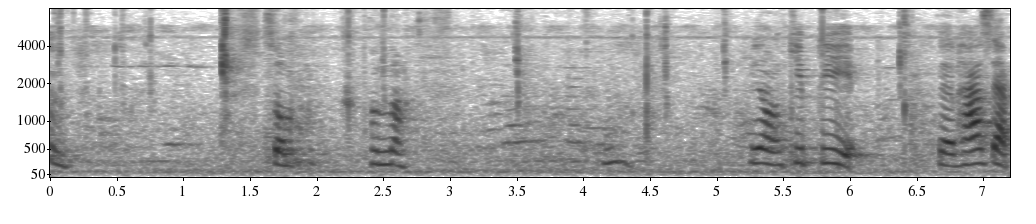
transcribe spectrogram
มสมคุณบ่พี่น้องคลิปที่เดี๋ยวท้าแสบ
